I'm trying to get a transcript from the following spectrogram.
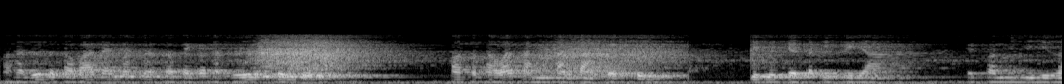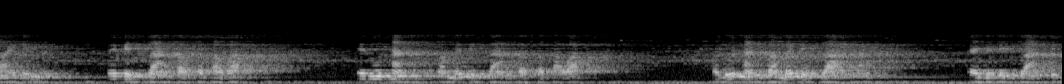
พอหัดรู้สภาวะได้มากๆต่อไปก็หัดรู้เรื่องขึ้นพอสภาวะธรรมต่างๆเกิดขึ้นจิตมันเกิดปฏิกิริยา เกิดความยินดียินร้ายขึ้นมาไม่เป็นกลางต่อสภาวะให้รู้ทันความไม่เป็นกลางต่อสภาวะพอรู้ทันความไม่เป็นกลางใจจะเป็นกลางขึ้น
